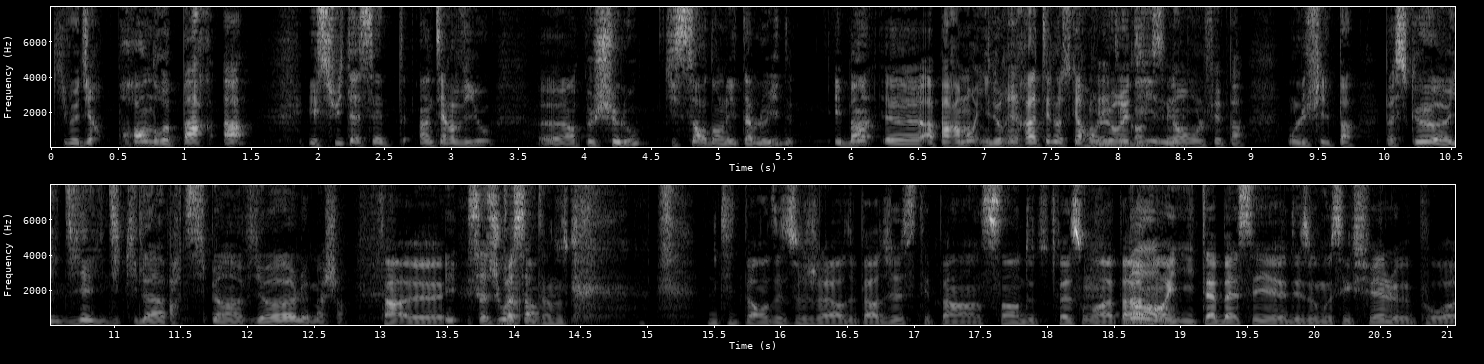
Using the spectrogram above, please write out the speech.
qui veut dire prendre part à. Et suite à cette interview euh, un peu chelou qui sort dans les tabloïds, et ben euh, apparemment il aurait raté l'Oscar. On lui aurait dit non, on le fait pas, on lui file pas parce que euh, il dit il dit qu'il a participé à un viol, machin. Enfin, euh, Et ça se joue à ça. autre- Une petite parenthèse sur Gérard Depardieu, c'était pas un saint de toute façon. Apparemment, Non. il, tabassait des homosexuels pour,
